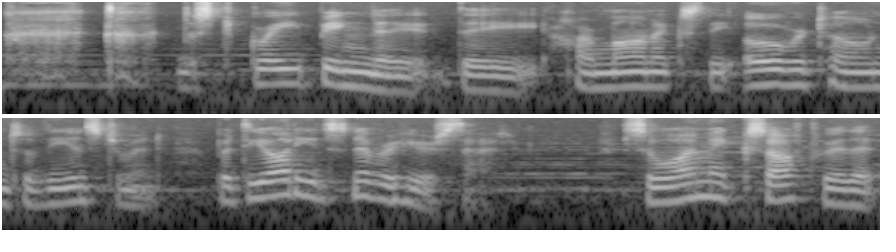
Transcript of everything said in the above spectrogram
the scraping, the, the harmonics, the overtones of the instrument, but the audience never hears that. So I make software that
